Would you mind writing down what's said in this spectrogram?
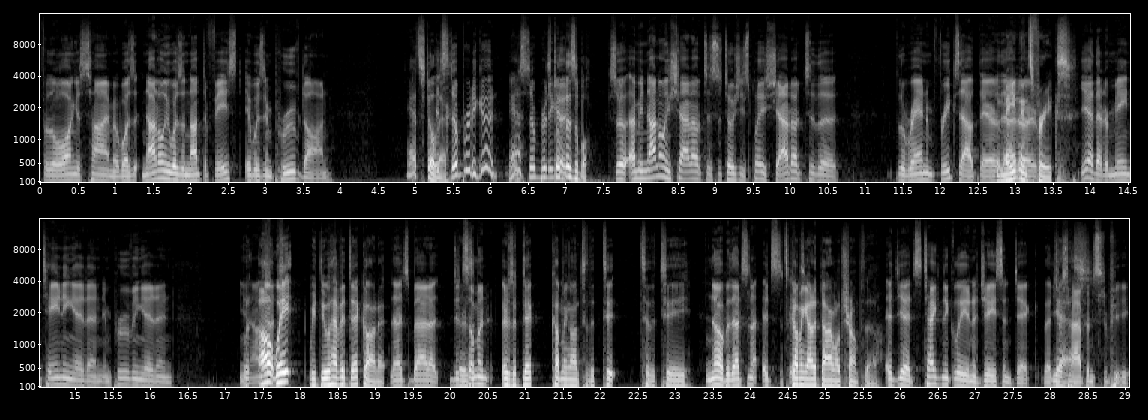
for the longest time, it was not only was it not defaced, it was improved on. yeah, it's still there. It's still pretty good. yeah, it's still pretty good. visible. So I mean, not only shout out to Satoshi's place, shout out to the the random freaks out there. The that maintenance are- freaks. Yeah, that are maintaining it and improving it, and you But- know. oh that- wait, we do have a dick on it. that's bad. Uh, Did There's someone? A, there's a dick coming onto the t to the T. no, but that's not. It's It's coming out of Donald Trump though. It, yeah, it's technically an adjacent dick that Yes. just happens to be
